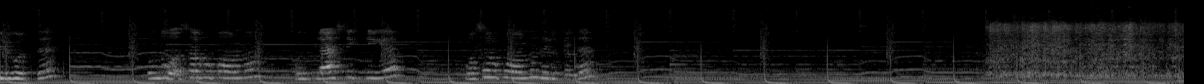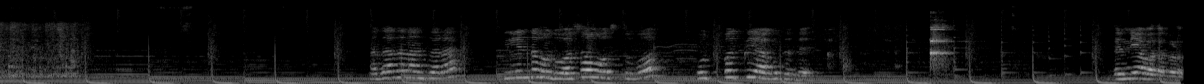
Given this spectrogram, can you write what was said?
ತಿರುಗುತ್ತೆ. ಒಂದು ಹೊಸ ರೂಪವನ್ನು, ಒಂದು ಪ್ಲಾಸ್ಟಿಕ್ಕಿಗೆ ಹೊಸ ರೂಪವನ್ನು ನೀಡುತ್ತದೆ. ಅದಾದ ನಂತರ ಇಲ್ಲಿಂದ ಒಂದು ಹೊಸ ವಸ್ತುವು ಉತ್ಪತ್ತಿಯಾಗುತ್ತದೆ. ಧನ್ಯವಾದಗಳು.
